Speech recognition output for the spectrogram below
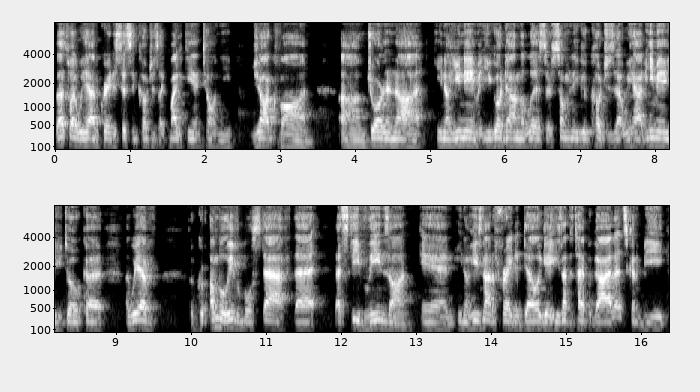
But that's why we have great assistant coaches like Mike D'Antoni, Jacque Vaughn, um, Jordan Ott, you know, you name it. You go down the list. There's so many good coaches that we have. Ime Udoka. Like we have an unbelievable staff that that Steve leans on. And, you know, he's not afraid to delegate. He's not the type of guy that's going to be,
